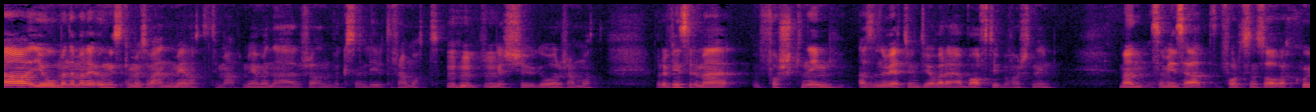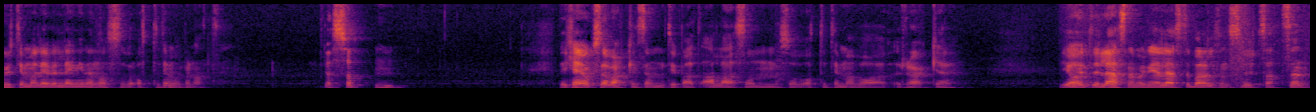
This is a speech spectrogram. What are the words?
Ja, jo, men när man är ung ska man ju sova ännu mer än åtta timmar. Men jag menar från vuxenlivet och framåt. Mhm. Från Mm. kanske 20 år framåt. Och det finns till och med forskning, alltså nu vet ju inte jag vad det här var för typ av forskning. Men som visar att folk som sover sju timmar lever längre än oss som sover åtta timmar per natt. Jaså? Mm. Det kan ju också ha varit liksom typ att alla som sov åtta timmar var rökare. Jag har inte läst den här forskningen, jag läste bara liksom slutsatsen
